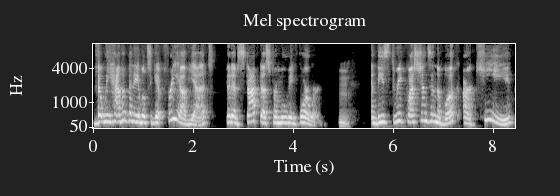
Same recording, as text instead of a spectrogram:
that we haven't been able to get free of yet that have stopped us from moving forward. Mm. And these three questions in the book are key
